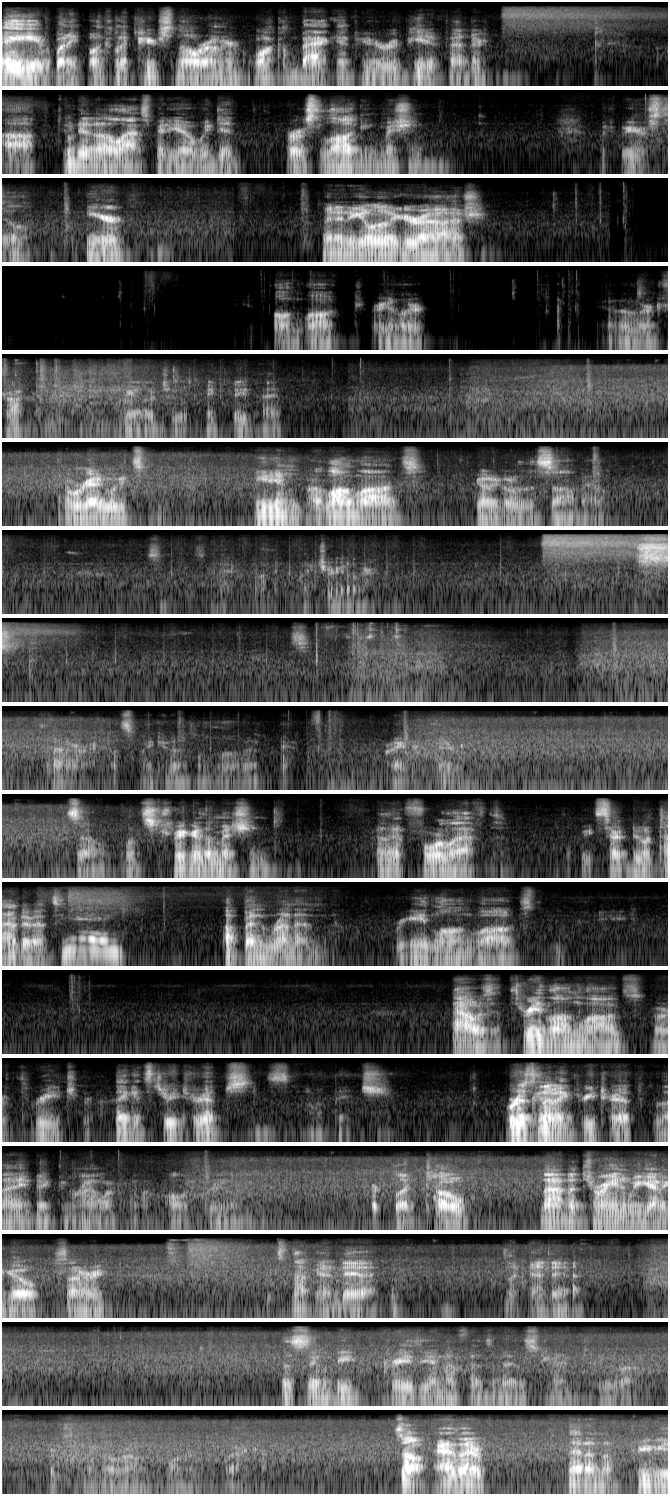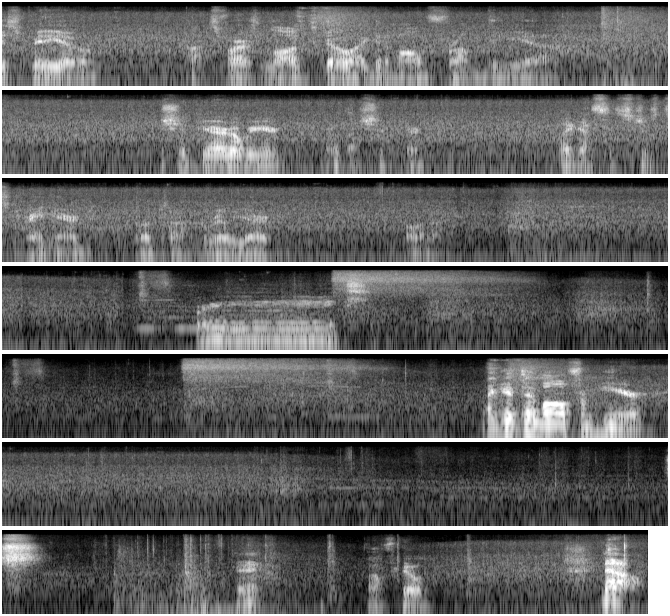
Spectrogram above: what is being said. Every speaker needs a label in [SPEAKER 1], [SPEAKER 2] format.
[SPEAKER 1] Hey everybody, welcome to Pure SnowRunner. Welcome back if you're a repeat offender. Uh, tuned in on the last video, we did the first logging mission, which we are still here. We need to go to the garage. Log trailer. Or truck. Trailer let's make daytime. And we're gonna go get some medium or long logs. Gotta go to the sawmill. Trailer. All right, let's make it up a little bit right there. So let's trigger the mission. We only have four left. We start doing timed events. Yay! Up and running. Three long logs. Now, is it three long logs or three? I think it's three trips. Son of a bitch. We're just gonna make three trips because I ain't dicking around with all three of them. Or like tow. Not in the terrain we gotta go. Sorry. It's not gonna do it. Not gonna do it. This is gonna be crazy enough as it is trying to. Uh, go around the corner. So, as I said on the previous video, as far as logs go, I get them all from the uh, shipyard over here, or the shipyard. I guess it's just a train yard, but uh, a real yard. It up. Brakes. I get them all from here. Okay, off we go. Now,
